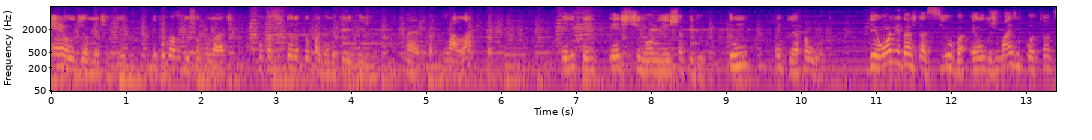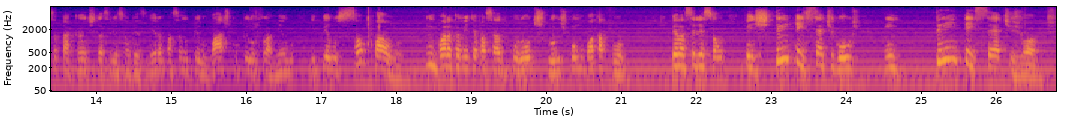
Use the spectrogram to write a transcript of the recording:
é o diamante negro. E por causa do chocolate, por causa de toda a propaganda que ele fez na época com a Lacta, ele tem este nome e este apelido. Um completa o outro. Leônidas da Silva é um dos mais importantes atacantes da seleção brasileira, passando pelo Vasco, pelo Flamengo e pelo São Paulo, embora também tenha passado por outros clubes como o Botafogo. Pela seleção, fez 37 gols em 37 jogos.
